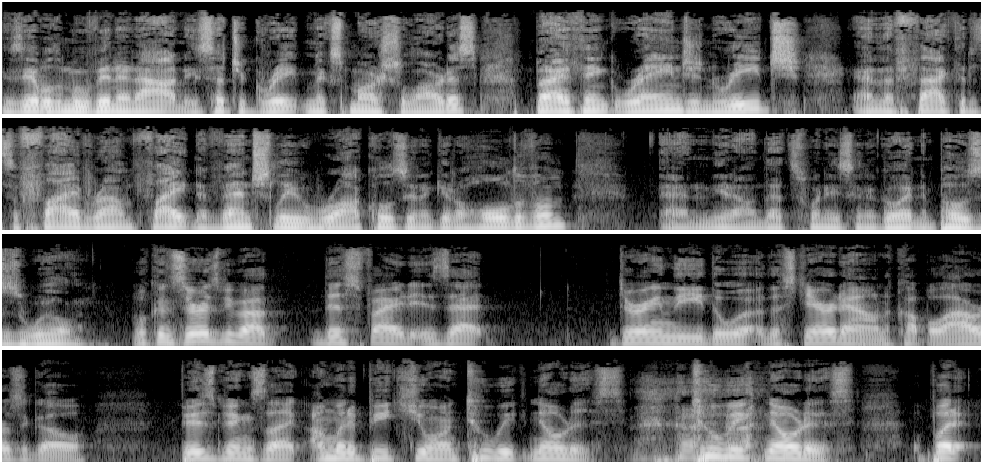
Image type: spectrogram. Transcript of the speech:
He's able to move in and out, and he's such a great mixed martial artist. But I think range and reach, and the fact that it's a five round fight, and eventually Rockhold's going to get a hold of him, and you know that's when he's going to go ahead and impose his will. What concerns me about this fight is that during the the, the stare down a couple hours ago, Bisping's like, "I'm going to beat you on two week notice, two week notice." But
